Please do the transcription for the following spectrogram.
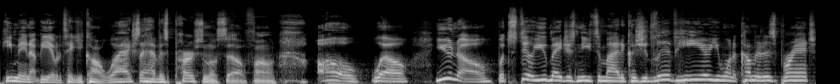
he may not be able to take your call. Well, I actually have his personal cell phone. Oh, well, you know, but still, you may just need somebody because you live here. You want to come to this branch.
